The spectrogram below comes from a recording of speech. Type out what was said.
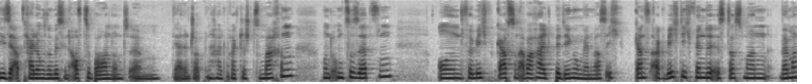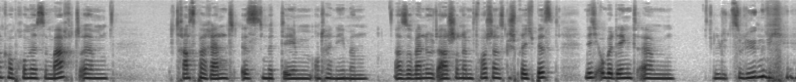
diese Abteilung so ein bisschen aufzubauen und ähm, ja, den Jobinhalt praktisch zu machen und umzusetzen. Und für mich gab es dann aber halt Bedingungen. Was ich ganz arg wichtig finde, ist, dass man, wenn man Kompromisse macht, ähm, transparent ist mit dem Unternehmen. Also wenn du da schon im Vorstellungsgespräch bist, nicht unbedingt ähm, zu lügen, wie,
